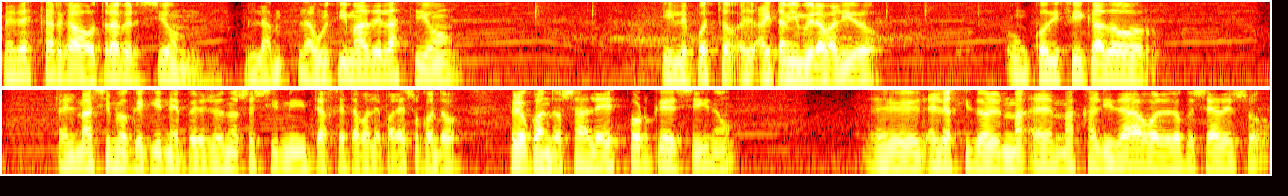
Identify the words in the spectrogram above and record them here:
me he descargado otra versión. La, la última de la acción. Y le he puesto. Ahí también me hubiera valido un codificador el máximo que tiene, pero yo no sé si mi tarjeta vale para eso. Cuando, pero cuando sale es porque sí, ¿no? He elegido el más, calidad o lo que sea de eso.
